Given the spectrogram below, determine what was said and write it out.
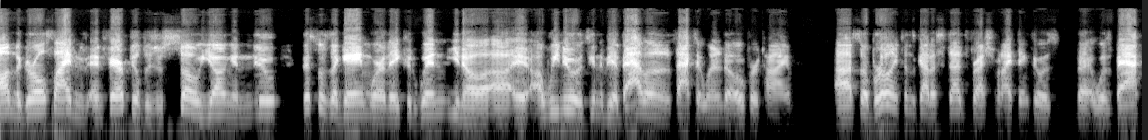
on the girls side, and, and Fairfield is just so young and new this was a game where they could win. You know, uh, uh, we knew it was going to be a battle, and in fact, it went into overtime. Uh, so Burlington's got a stud freshman. I think that was that was back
